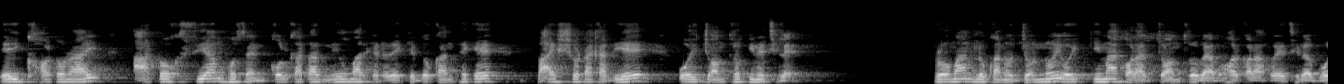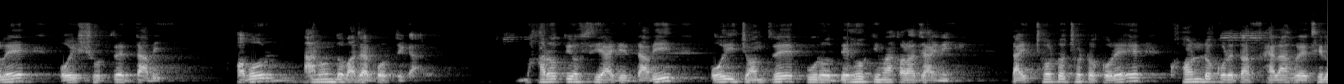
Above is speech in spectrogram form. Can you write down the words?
এই ঘটনায় আটক সিয়াম হোসেন কলকাতার নিউ মার্কেটের একটি দোকান থেকে বাইশশো টাকা দিয়ে ওই যন্ত্র কিনেছিলেন। প্রমাণ লুকানোর জন্যই ওই কিমা করার যন্ত্র ব্যবহার করা হয়েছিল বলে ওই সূত্রের দাবি। খবর, আনন্দবাজার পত্রিকা। ভারতীয় সিআইডির দাবি, ওই যন্ত্রে পুরো দেহ কিমা করা যায়নি। তাই ছোট ছোট করে খণ্ড করে তা ফেলা হয়েছিল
